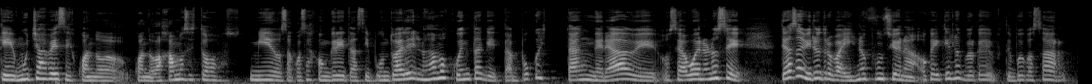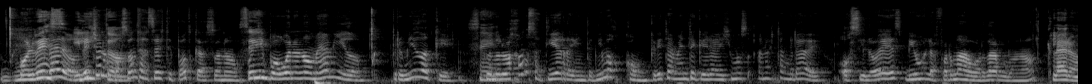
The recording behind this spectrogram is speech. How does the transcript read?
que muchas veces cuando, cuando bajamos estos miedos a cosas concretas y puntuales, nos damos cuenta que tampoco es tan grave. O sea, bueno, no sé, te vas a vivir a otro país, no funciona. Ok, ¿qué es lo peor que te puede pasar? Volvés Claro, y de listo. hecho nos pasó antes de hacer este podcast, ¿o no? Fue Sí. tipo, bueno, no, me da miedo. ¿Pero miedo a qué? Sí. Cuando lo bajamos a tierra y entendimos concretamente qué era, dijimos, ah, no es tan grave. O si lo es, vimos la forma de abordarlo, ¿no? Claro.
